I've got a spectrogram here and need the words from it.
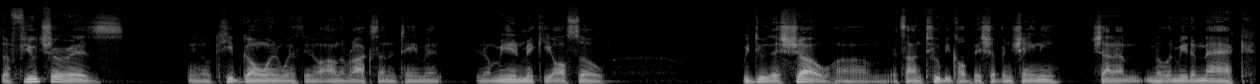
The future is, you know, keep going with you know on the rocks entertainment. You know, me and Mickey also. We do this show. Um, it's on Tubi called Bishop and Cheney. Shout out Millimeter Mac.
